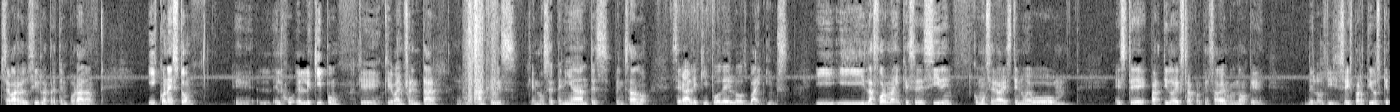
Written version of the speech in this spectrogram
Se va a reducir la pretemporada. Y con esto, eh, el, equipo que, va a enfrentar Los Ángeles, que no se tenía antes pensado, será el equipo de los Vikings. Y, y la forma en que se decide cómo será este nuevo este partido extra porque sabemos, ¿no? Que de los 16 partidos que,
